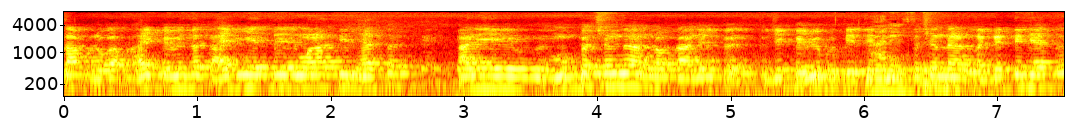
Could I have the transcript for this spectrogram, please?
ताप नको. काही कविता काय बी येते मनातील ह्याचं? आणि मुक्तछंद आणला होता अनिल क- जे कवी होते ते. मुक्तछंद आणला. गद्य लिहायचं.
